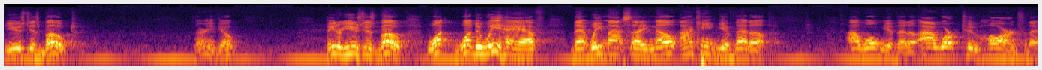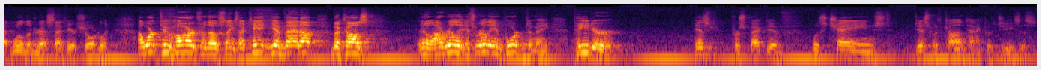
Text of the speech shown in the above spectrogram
used his boat. There you go. Peter used his boat. What, what do we have that we might say, No, I can't give that up. I won't give that up. I work too hard for that. We'll address that here shortly. I work too hard for those things. I can't give that up because you know, I really it's really important to me. Peter, his perspective was changed just with contact with Jesus.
